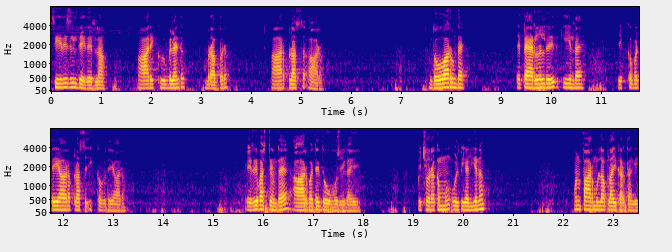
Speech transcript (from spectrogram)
ਸੀਰੀਜ਼ ਲਈ ਦੇਖਦੇ ਪਹਿਲਾਂ। ਆਰ ਇਕੁਇਵਲੈਂਟ ਬਰਾਬਰ ਆਰ ਪਲੱਸ ਆਰ ਦੋ ਆਰ ਹੁੰਦਾ ਹੈ। ਤੇ ਪੈਰਲਲ ਦੇ ਕੀ ਹੁੰਦਾ ਹੈ? 1 ਵਟੇ r ਪਲੱਸ 1 ਵਟੇ r ਇਹਦੇ ਵਾਸਤੇ ਹੁੰਦਾ ਹੈ r ਵਟੇ 2 ਹੋ ਜਾਏਗਾ ਇਹ। ਪਿੱਛੋਂ ਰਕਮ ਉਲਟੀ ਵਾਲੀ ਹੈ ਨਾ। ਹੁਣ ਫਾਰਮੂਲਾ ਅਪਲਾਈ ਕਰ ਦਾਂਗੇ।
